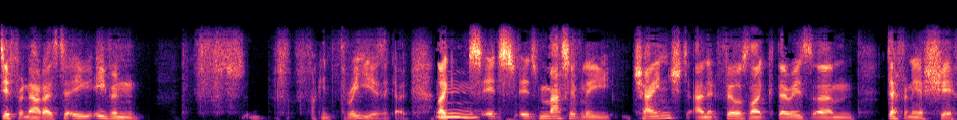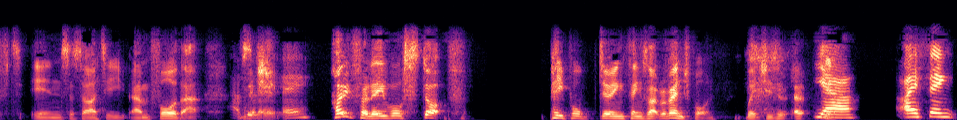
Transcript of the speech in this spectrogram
different nowadays to even fucking three years ago. Like mm. it's, it's, it's massively changed, and it feels like there is um, definitely a shift in society um, for that. Absolutely. hopefully will stop people doing things like revenge porn, which is a, a, yeah. yeah. I think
